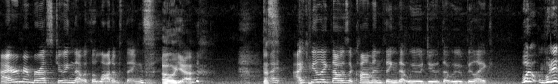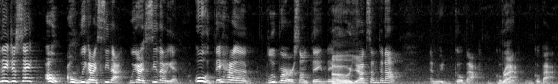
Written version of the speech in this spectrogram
I remember us doing that with a lot of things. Oh yeah. That's I, I feel like that was a common thing that we would do. That we would be like, "What? What did they just say? Oh, oh, we gotta see that. We gotta see that again. Oh, they had a blooper or something. They Oh, yeah. fucked something up." And we'd go back, go Right. back, go back.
